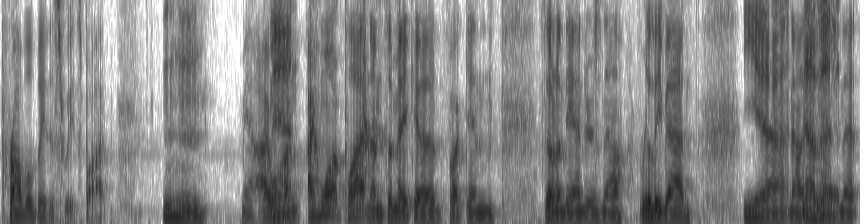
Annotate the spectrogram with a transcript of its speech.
probably the sweet spot. Mm-hmm. Man, I Man. want I want Platinum to make a fucking Zone of the Enders now, really bad. yeah. Now, now that mention it,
